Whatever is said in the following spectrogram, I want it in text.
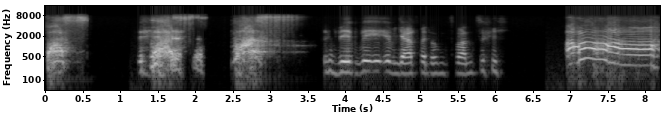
was? Was? Was? WWE im Jahr 2020. Ah!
